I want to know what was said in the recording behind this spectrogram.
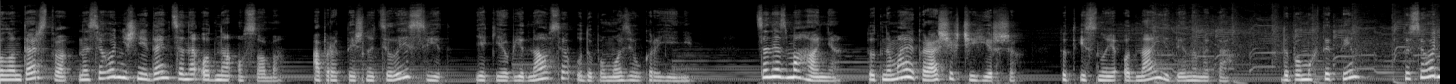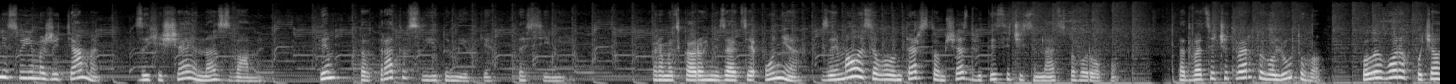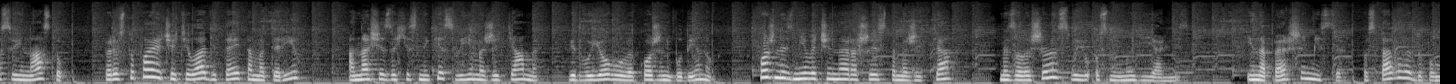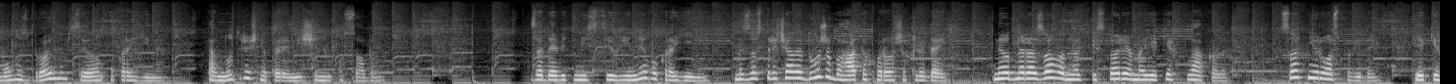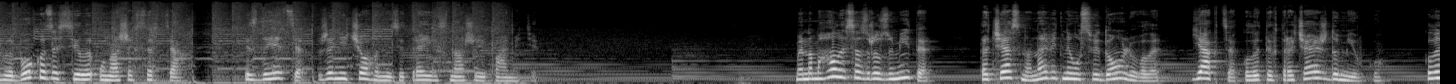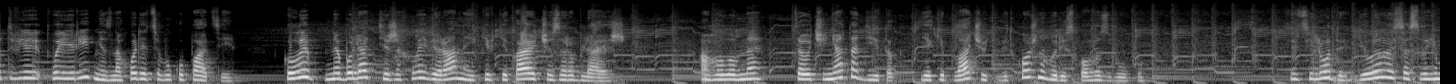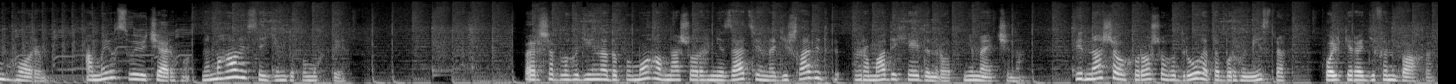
Волонтерство на сьогоднішній день це не одна особа, а практично цілий світ, який об'єднався у допомозі Україні. Це не змагання, тут немає кращих чи гірших, тут існує одна єдина мета допомогти тим, хто сьогодні своїми життями захищає нас з вами, тим, хто втратив свої домівки та сім'ї. Громадська організація Унія займалася волонтерством ще з 2017 року. Та 24 лютого, коли ворог почав свій наступ, переступаючи тіла дітей та матерів, а наші захисники своїми життями відвоювали кожен будинок, кожне знівечене рашистами життя, ми залишили свою основну діяльність і на перше місце поставили допомогу Збройним силам України та внутрішньо переміщеним особам. За 9 місяців війни в Україні ми зустрічали дуже багато хороших людей, неодноразово над історіями яких плакали, сотні розповідей, які глибоко засіли у наших серцях, і здається, вже нічого не зітре їх з нашої пам'яті. Ми намагалися зрозуміти, та чесно навіть не усвідомлювали, як це, коли ти втрачаєш домівку, коли твої, твої рідні знаходяться в окупації, коли не болять ті жахливі рани, які втікаючи заробляєш. А головне це оченята діток, які плачуть від кожного різкого звуку. Всі ці люди ділилися своїм горем, а ми, в свою чергу, намагалися їм допомогти. Перша благодійна допомога в нашу організацію надійшла від громади Хейденрод, Німеччина, від нашого хорошого друга та бургомістра Фолькера Діфенбаха.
